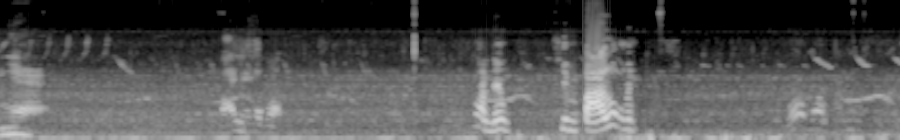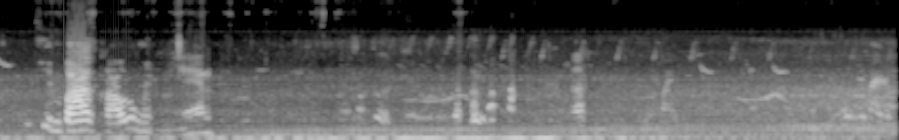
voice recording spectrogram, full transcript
เลยตั้งท่าใต้สิเอาเงยถุงเงยเงี้ยตายไปเนี่ยไปยังกระบอกวันนี้ทิมปลาลงไหมโอ้บอลทิมปลาขาวลงไหมแง่นสักเกิดสักเกิดฮะไม่โอ้ยไม่หรอก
